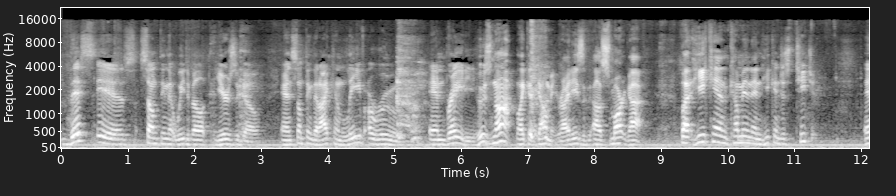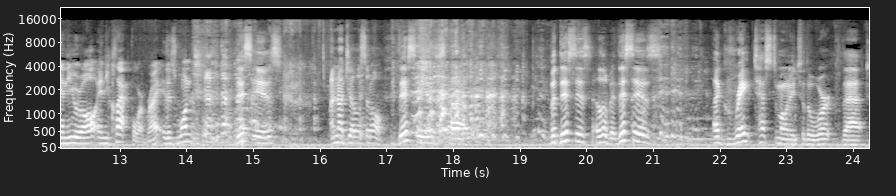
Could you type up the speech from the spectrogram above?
This is something that we developed years ago, and something that I can leave a room, and Brady, who's not like a dummy, right? He's a, smart guy, but he can come in and he can just teach it, and you all and you clap for him, right? It is wonderful. this is. I'm not jealous at all. This is. Uh, but this is a little bit. This is a great testimony to the work that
